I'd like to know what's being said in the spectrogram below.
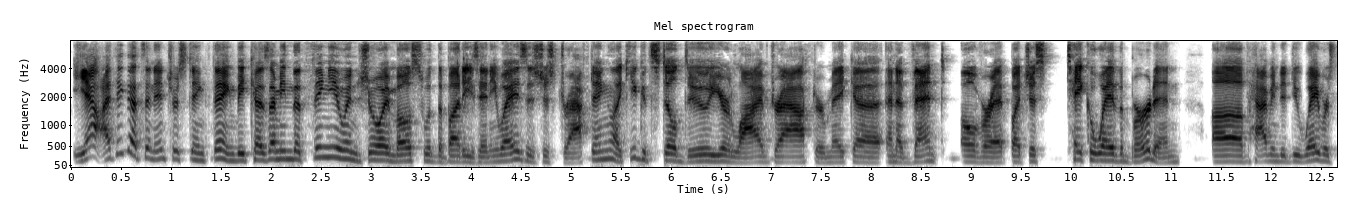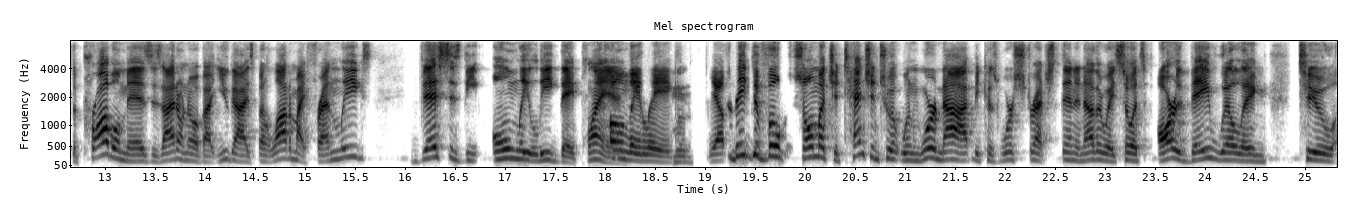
Yeah, I think that's an interesting thing because I mean the thing you enjoy most with the buddies anyways is just drafting. Like you could still do your live draft or make a an event over it, but just take away the burden of having to do waivers. The problem is is I don't know about you guys, but a lot of my friend leagues, this is the only league they play in. Only league. Mm-hmm. Yep. They devote so much attention to it when we're not because we're stretched thin in other ways. So it's are they willing to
